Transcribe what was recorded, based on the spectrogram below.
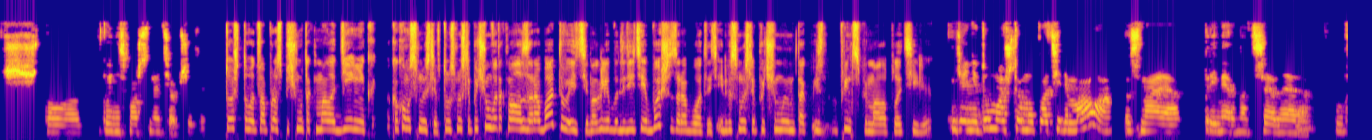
что вы не сможете найти общий язык то, что вот вопрос, почему так мало денег, в каком смысле? В том смысле, почему вы так мало зарабатываете, могли бы для детей больше заработать? Или в смысле, почему им так, в принципе, мало платили? Я не думаю, что ему платили мало, зная примерно цены в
